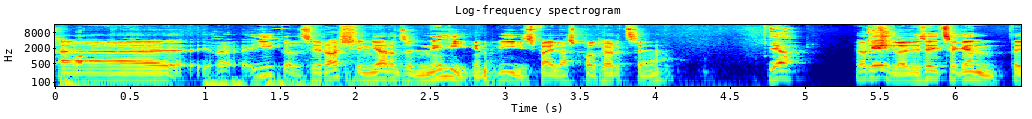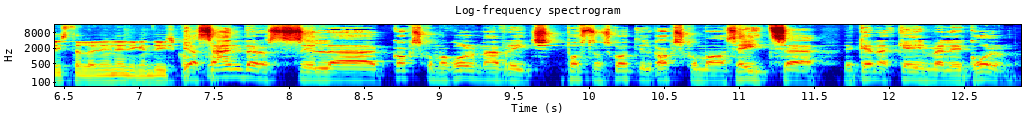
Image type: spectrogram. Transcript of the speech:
Äh, Eaglesi rushing yards oli nelikümmend viis väljaspool Hertzi jah. jah. Hertzil oli seitsekümmend, teistel oli nelikümmend viis ja. Sandersil kaks koma kolm average, Boston Scottil kaks koma seitse ja Kennet Gainwell oli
